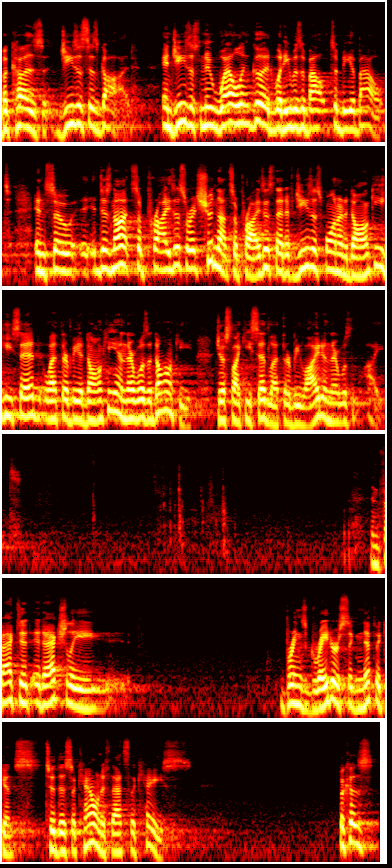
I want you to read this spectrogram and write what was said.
because Jesus is God. And Jesus knew well and good what he was about to be about. And so it does not surprise us, or it should not surprise us, that if Jesus wanted a donkey, he said, Let there be a donkey, and there was a donkey. Just like he said, Let there be light, and there was light. In fact, it, it actually brings greater significance to this account if that's the case. Because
